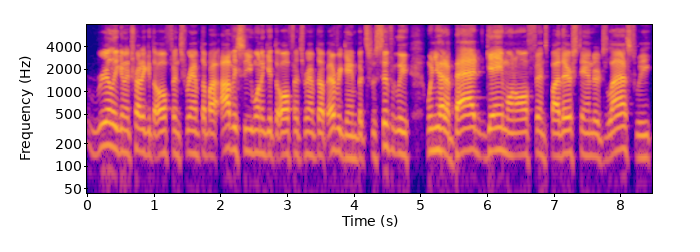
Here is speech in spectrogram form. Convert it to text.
really going to try to get the offense ramped up. Obviously, you want to get the offense ramped up every game, but specifically when you had a bad game on offense by their standards last week,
